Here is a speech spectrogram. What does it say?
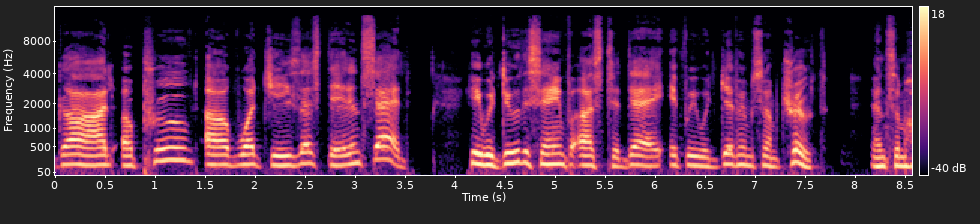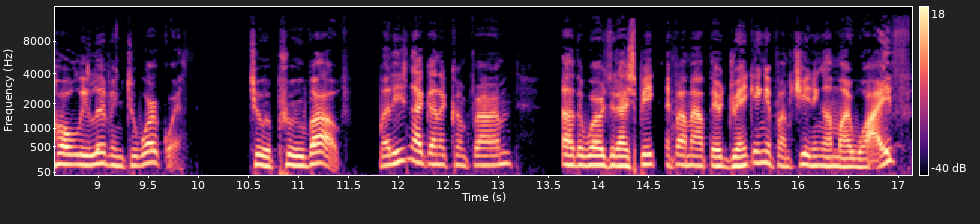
God approved of what Jesus did and said. He would do the same for us today if we would give him some truth and some holy living to work with, to approve of. But he's not going to confirm uh, the words that I speak if I'm out there drinking, if I'm cheating on my wife,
